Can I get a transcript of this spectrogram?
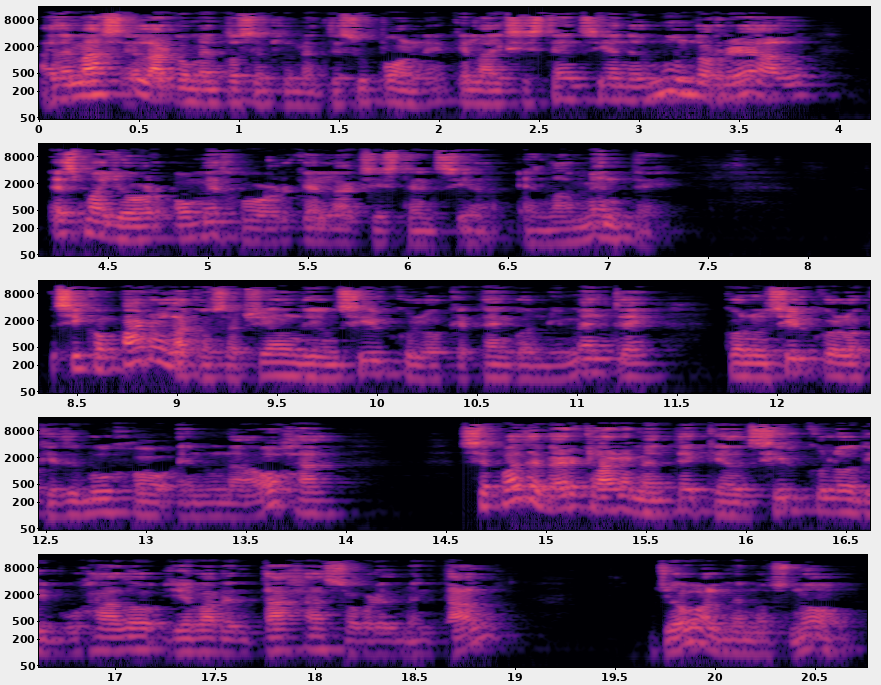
Además, el argumento simplemente supone que la existencia en el mundo real es mayor o mejor que la existencia en la mente. Si comparo la concepción de un círculo que tengo en mi mente con un círculo que dibujo en una hoja, ¿Se puede ver claramente que el círculo dibujado lleva ventaja sobre el mental? Yo al menos no.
